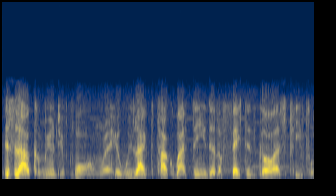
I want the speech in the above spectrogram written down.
this is our community forum right here. We like to talk about things that affect God's people,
